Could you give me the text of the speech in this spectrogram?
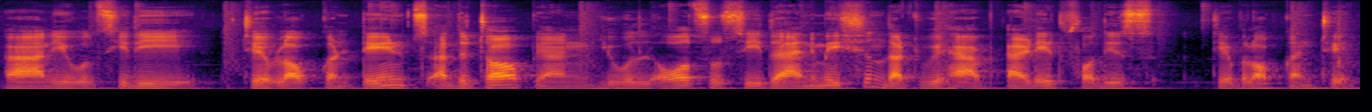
And you will see the table of contents at the top and you will also see the animation that we have added for this table of content.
